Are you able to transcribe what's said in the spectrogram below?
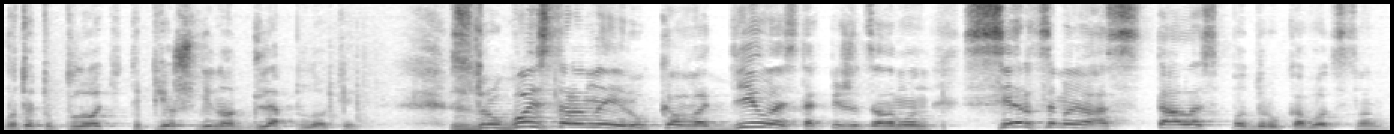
вот эту плоть, ты пьешь вино для плоти – с другой стороны, руководилось, так пишет Соломон, сердце мое осталось под руководством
